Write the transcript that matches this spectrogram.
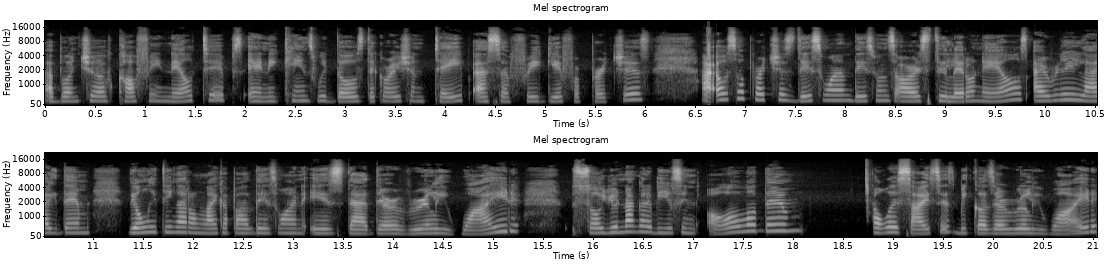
a bunch of coffin nail tips and it came with those decoration tape as a free gift for purchase. I also purchased this one. These ones are stiletto nails. I really like them. The only thing I don't like about this one is that they're really wide. So you're not going to be using all of them all the sizes because they're really wide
